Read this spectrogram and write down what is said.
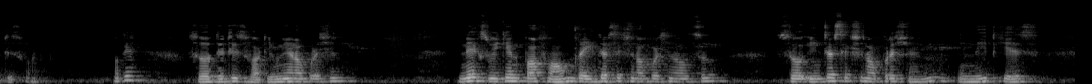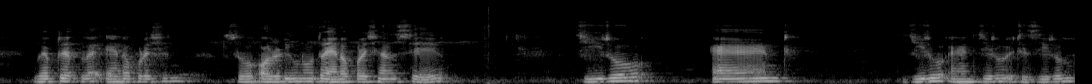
it is 1 okay? So that is what union operation next we can perform the intersection operation also. So intersection operation in that case we have to apply AND operation. So already you know the AND operation say 0 and 0 and 0 it is 0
